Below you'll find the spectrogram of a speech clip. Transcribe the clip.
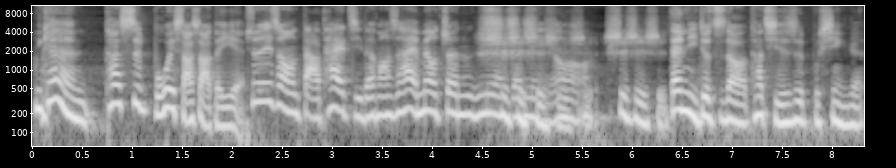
你看他是不会傻傻的耶。就是一种打太极的方式他也没有正面是是是是是是是但你就知道他其实是不信任。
